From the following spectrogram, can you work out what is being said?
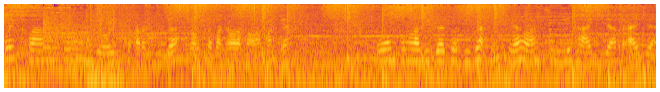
klik langsung join sekarang juga nggak usah pakai lama-lama ya. Mumpung lagi gacor juga nih ya langsung dihajar aja.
